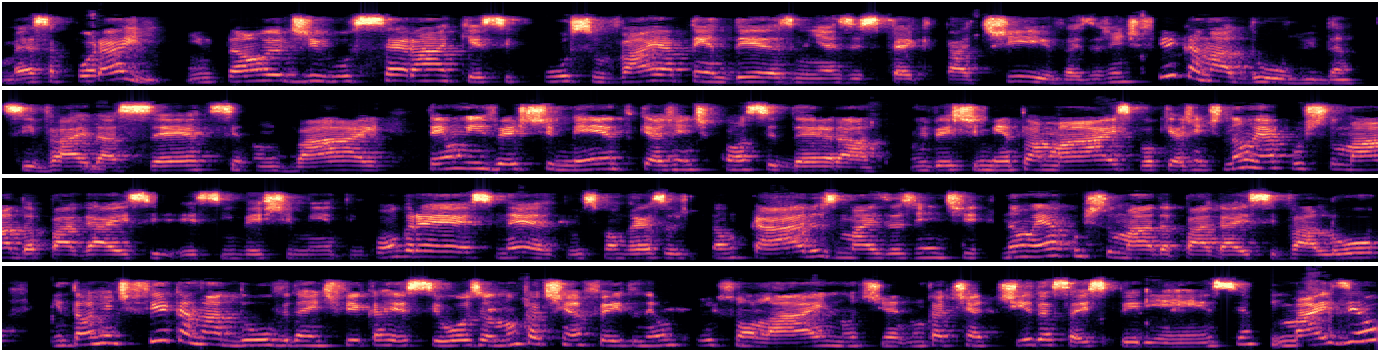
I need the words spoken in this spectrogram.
Começa por aí. Então eu digo, será que esse curso vai atender as minhas expectativas? A gente fica na dúvida se vai dar certo, se não vai. Tem um investimento que a gente considera um investimento a mais, porque a gente não é acostumado a pagar esse, esse investimento em congresso, né? Os congressos estão caros, mas a gente não é acostumado a pagar esse valor. Então a gente fica na dúvida, a gente fica receoso. Eu nunca tinha feito nenhum curso online, tinha, nunca tinha tido essa experiência, mas eu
